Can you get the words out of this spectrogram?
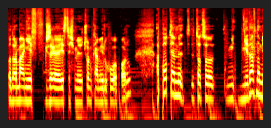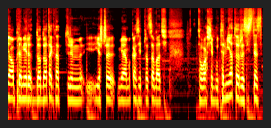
bo normalnie w grze jesteśmy członkami ruchu oporu. A potem to, co ni- niedawno miało premierę, dodatek, nad którym jeszcze miałem okazję pracować, to właśnie był Terminator Resistance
